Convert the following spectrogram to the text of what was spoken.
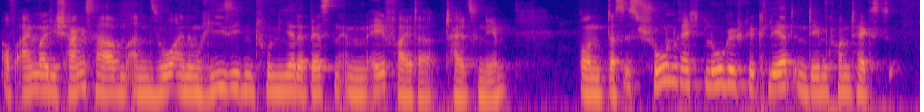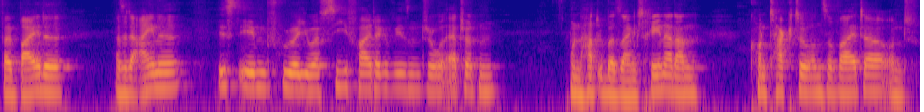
auf einmal die Chance haben, an so einem riesigen Turnier der besten MMA-Fighter teilzunehmen. Und das ist schon recht logisch geklärt in dem Kontext, weil beide, also der eine ist eben früher UFC-Fighter gewesen, Joel Edgerton, und hat über seinen Trainer dann Kontakte und so weiter und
